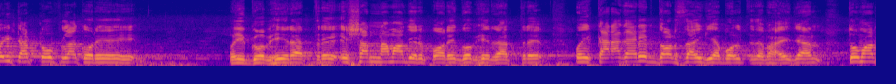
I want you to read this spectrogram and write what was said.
ওইটা টোপলা করে ওই গভীর রাত্রে এশান নামাজের পরে গভীর রাত্রে ওই কারাগারের দরজায় গিয়ে বলতে ভাইজান, তোমার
